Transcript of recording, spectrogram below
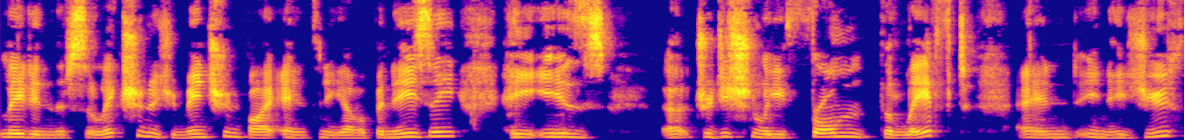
led in this election, as you mentioned, by Anthony Albanese. He is uh, traditionally from the left and in his youth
